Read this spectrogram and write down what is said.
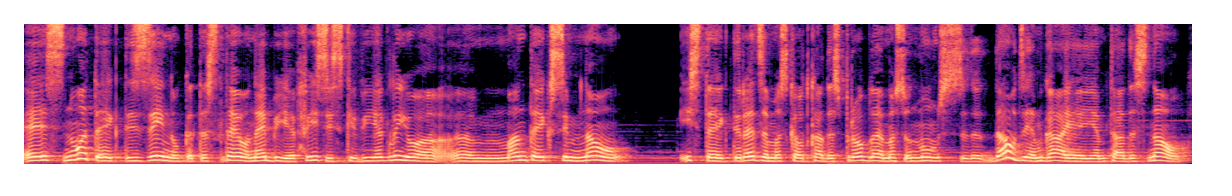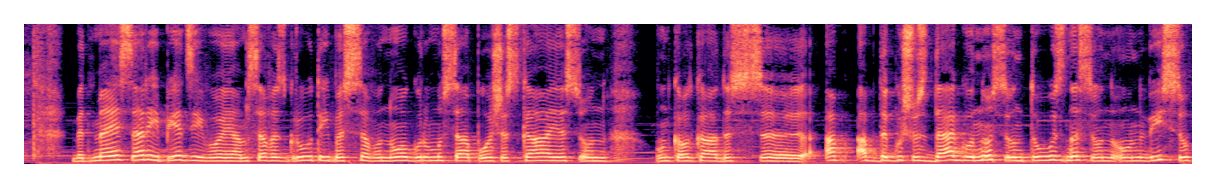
Es noteikti zinu, ka tas tev nebija fiziski viegli, jo um, man, teiksim, nav izteikti redzamas kaut kādas problēmas, un mums daudziem gājējiem tādas nav. Bet mēs arī piedzīvojām savas grūtības, savu nogurumu, sāpošas kājas un, un kaut kādus eh, ap, apdegušus degunus un tūznas un, un visu.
